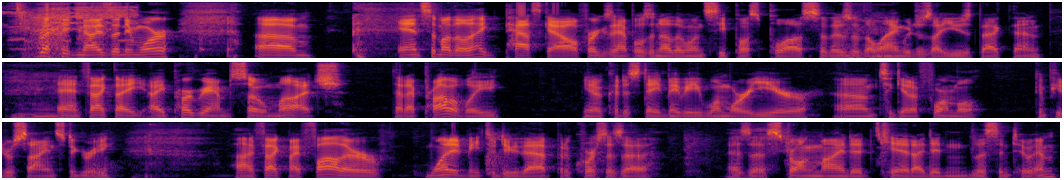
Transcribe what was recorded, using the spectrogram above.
recognize anymore. Um, and some other like Pascal, for example, is another one. C plus plus. So those mm-hmm. are the languages I used back then. Mm-hmm. And in fact, I, I programmed so much that I probably, you know, could have stayed maybe one more year um, to get a formal computer science degree. Uh, in fact, my father wanted me to do that, but of course, as a as a strong minded kid, I didn't listen to him.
